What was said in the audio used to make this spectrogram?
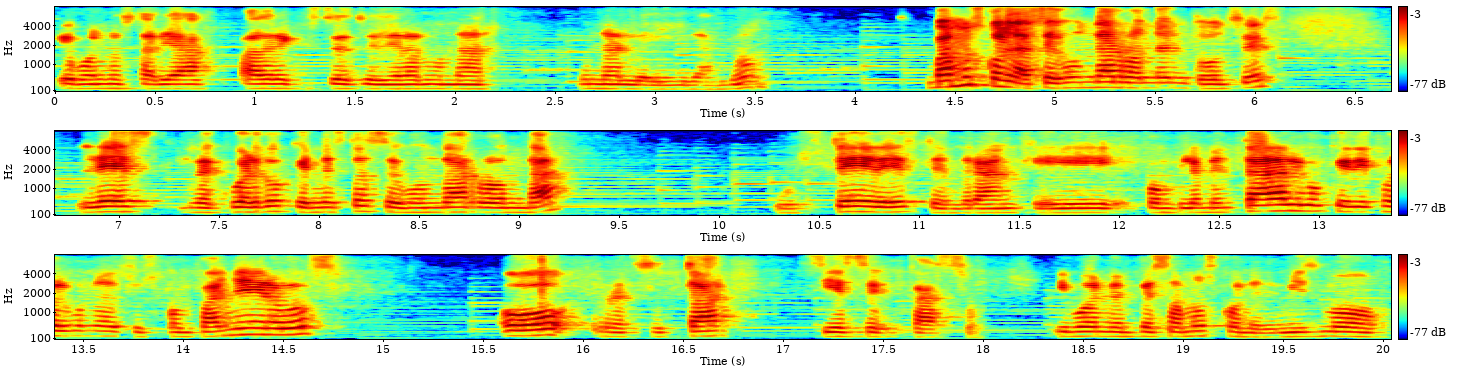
que bueno, estaría padre que ustedes le dieran una, una leída, ¿no? Vamos con la segunda ronda entonces. Les recuerdo que en esta segunda ronda ustedes tendrán que complementar algo que dijo alguno de sus compañeros o refutar si es el caso. Y bueno, empezamos con el mismo,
